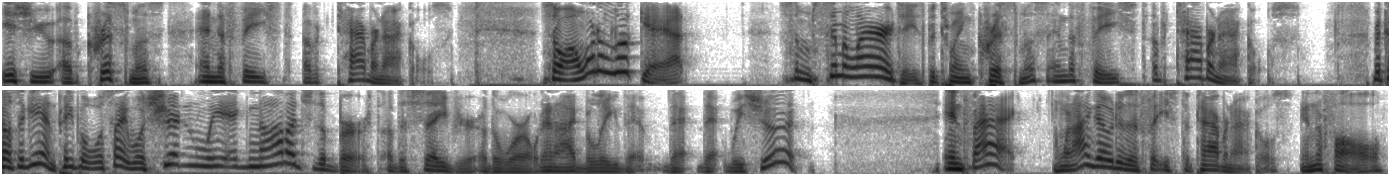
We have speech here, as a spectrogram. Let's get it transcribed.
issue of Christmas and the Feast of Tabernacles. So I want to look at some similarities between Christmas and the Feast of Tabernacles. Because again, people will say, well, shouldn't we acknowledge the birth of the Savior of the world? And I believe that, that, that we should. In fact, when I go to the Feast of Tabernacles in the fall,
